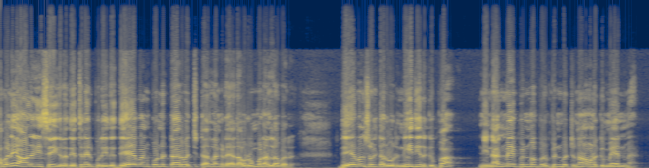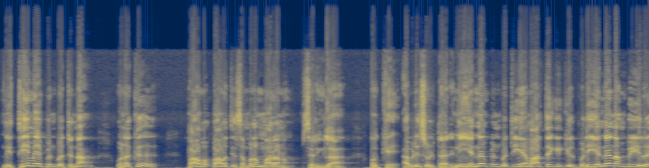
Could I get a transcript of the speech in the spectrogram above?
அவனே ஆளுகை செய்கிறது. எத்தனை பேர் புரியுது? தேவன் கொண்டுட்டார் வச்சுட்டார்லாம் கிடையாது. அவர் ரொம்ப நல்லவர். தேவன் சொல்லிட்டார் ஒரு நீதி இருக்குப்பா. நீ நன்மையை பின்ப பின்பற்றினா உனக்கு மேன்மை. நீ தீமையை பின்பற்றினா உனக்கு பாவம் பாவத்தின் சம்பளம் மரணம். சரிங்களா? ஓகே. அப்படின்னு சொல்லிட்டாரு. நீ என்ன பின்பற்றி என் வார்த்தைக்கு கீழ்ப்படி என்ன நம்பியிரு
